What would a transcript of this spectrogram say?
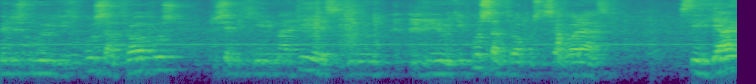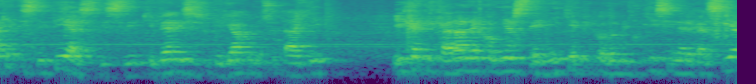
με τους δημιουργικούς ανθρώπους, τους επιχειρηματίες, δημιουργικούς ανθρώπους της αγοράς. Στη διάρκεια της θητείας της κυβέρνησης του Κυριάκου Μητσοτάκη, είχα τη χαρά να έχω μια στενή και επικοδομητική συνεργασία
